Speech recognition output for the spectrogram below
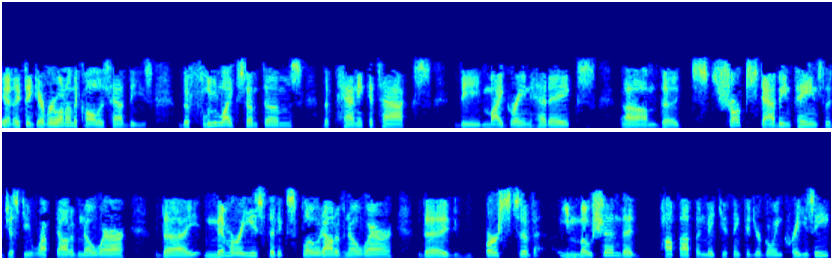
And I think everyone on the call has had these: the flu-like symptoms, the panic attacks, the migraine headaches, um, the sharp stabbing pains that just erupt out of nowhere, the memories that explode out of nowhere, the bursts of emotion that pop up and make you think that you're going crazy.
